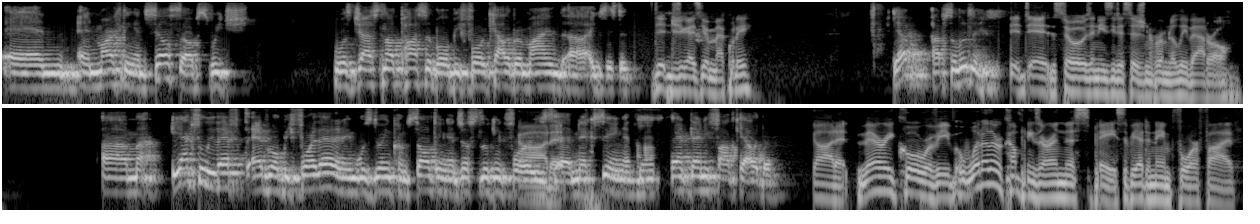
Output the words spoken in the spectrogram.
and and marketing and sales ops, which was just not possible before Caliber Mind uh, existed. Did, did you guys him equity? Yep, absolutely. It, it, so it was an easy decision for him to leave Adroll. Um, he actually left Adroll before that, and he was doing consulting and just looking for Got his uh, next thing, and then, then he found Caliber. Got it. Very cool, Raviv. What other companies are in this space? If you had to name four or five,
